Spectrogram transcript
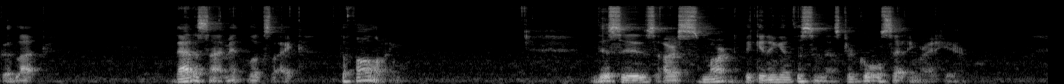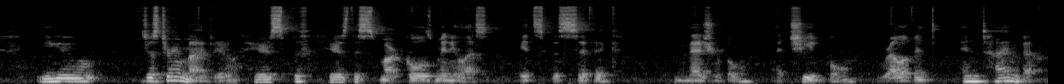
Good luck. That assignment looks like the following. This is our SMART beginning of the semester goal setting right here. You just to remind you, here's here's the SMART goals mini lesson. It's specific, measurable, achievable, relevant, and time bound.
